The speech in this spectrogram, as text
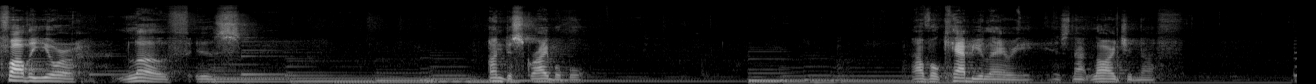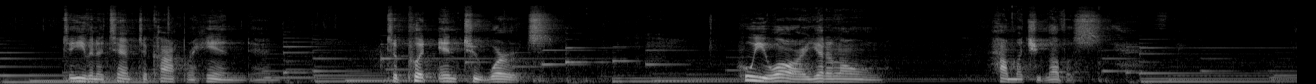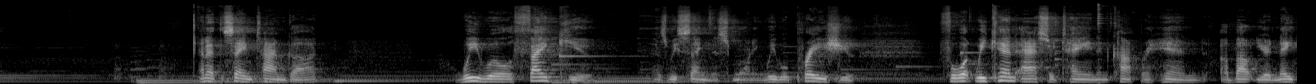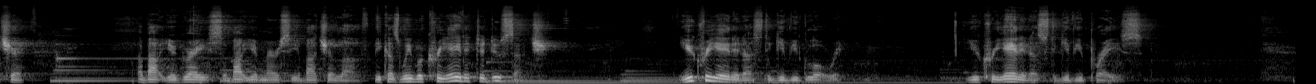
Father, your love is undescribable. Our vocabulary is not large enough to even attempt to comprehend and to put into words who you are, yet alone how much you love us. And at the same time, God, we will thank you as we sang this morning. We will praise you for what we can ascertain and comprehend about your nature, about your grace, about your mercy, about your love, because we were created to do such. You created us to give you glory. You created us to give you praise.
